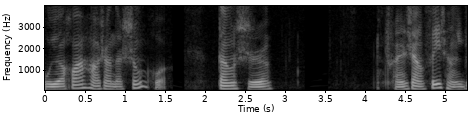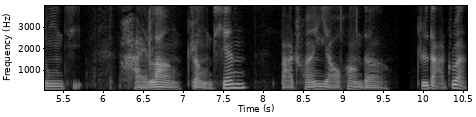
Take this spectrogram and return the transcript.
五月花号上的生活，当时船上非常拥挤，海浪整天把船摇晃的直打转，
